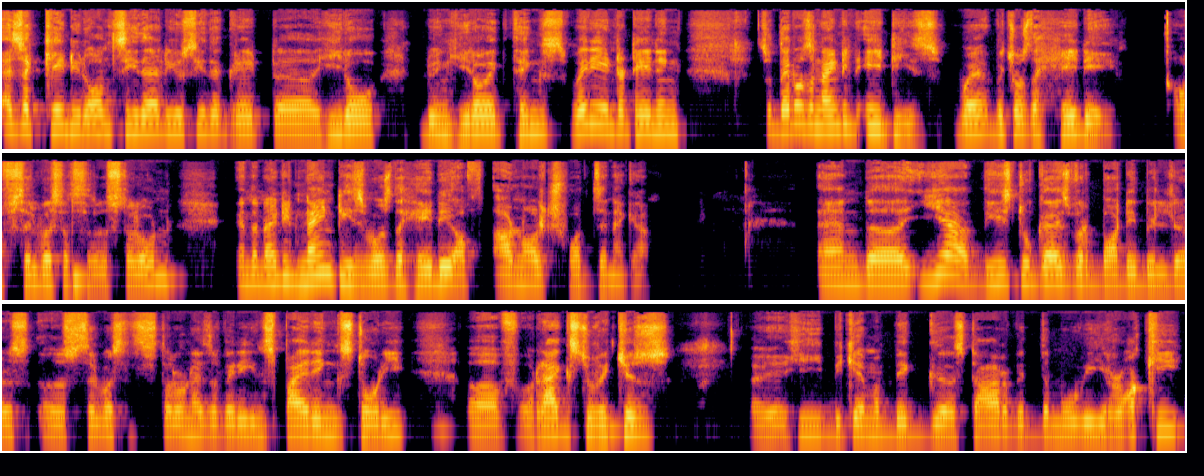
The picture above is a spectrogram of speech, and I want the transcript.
As a kid, you don't see that. You see the great uh, hero doing heroic things. Very entertaining. So that was the 1980s, where, which was the heyday of Sylvester Stallone, and the 1990s was the heyday of Arnold Schwarzenegger. And uh, yeah, these two guys were bodybuilders. Uh, Sylvester Stallone has a very inspiring story of rags to riches. Uh, he became a big uh, star with the movie Rocky,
